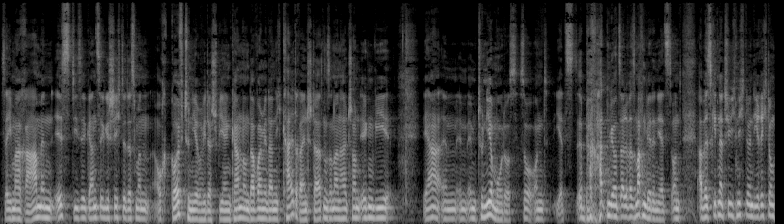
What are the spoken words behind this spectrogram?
sag ich mal, Rahmen ist, diese ganze Geschichte, dass man auch Golfturniere wieder spielen kann. Und da wollen wir dann nicht kalt reinstarten, sondern halt schon irgendwie ja, im, im, im Turniermodus. So, und jetzt äh, beraten wir uns alle, was machen wir denn jetzt? Und aber es geht natürlich nicht nur in die Richtung,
